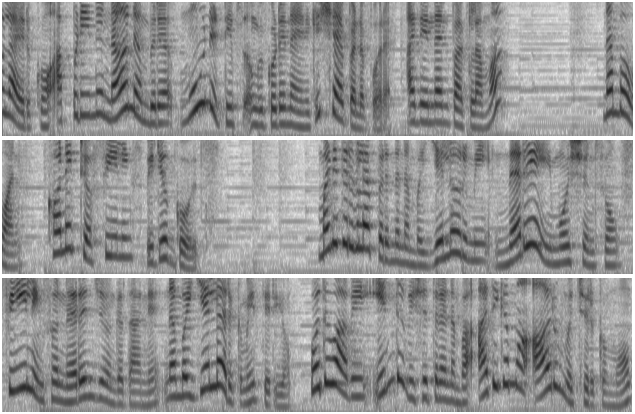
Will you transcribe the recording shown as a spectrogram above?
ஹெல்ப்ஃபுல்லா இருக்கும் அப்படின்னு நான் நம்புற மூணு டிப்ஸ் உங்க கூட நான் எனக்கு ஷேர் பண்ண போறேன். அது என்னன்னு பார்க்கலாமா? Number one connect your feelings with your goals மனிதர்களாக பிறந்த நம்ம எல்லோருமே நிறைய இமோஷன்ஸும் ஃபீலிங்ஸும் நிறைஞ்சவங்க தானே நம்ம எல்லாருக்குமே தெரியும். பொதுவாகவே எந்த விஷயத்துல நம்ம அதிகமாக ஆர்வம் வச்சிருக்கோமோ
